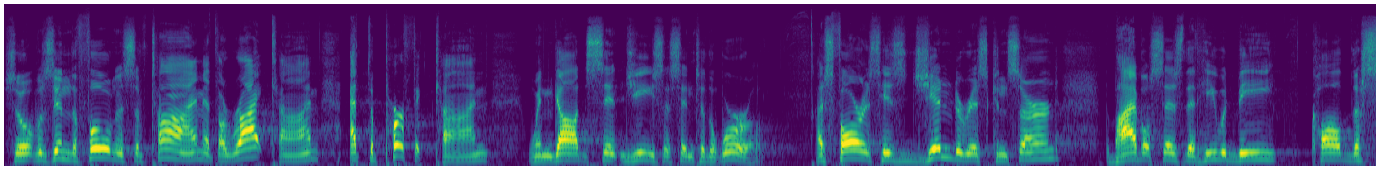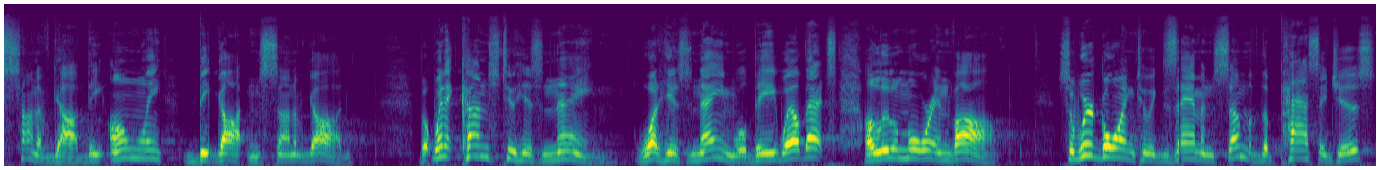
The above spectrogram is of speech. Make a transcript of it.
So it was in the fullness of time, at the right time, at the perfect time, when God sent Jesus into the world. As far as his gender is concerned, the Bible says that he would be called the Son of God, the only begotten Son of God. But when it comes to his name, what his name will be, well, that's a little more involved. So we're going to examine some of the passages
